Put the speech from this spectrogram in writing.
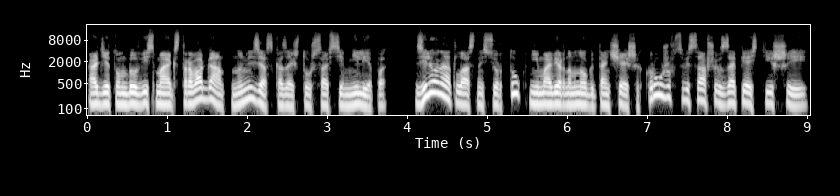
Одет он был весьма экстравагантно, но нельзя сказать, что уж совсем нелепо. Зеленый атласный сюртук, неимоверно много тончайших кружев, свисавших с запястья и шеи,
